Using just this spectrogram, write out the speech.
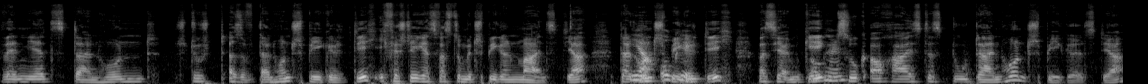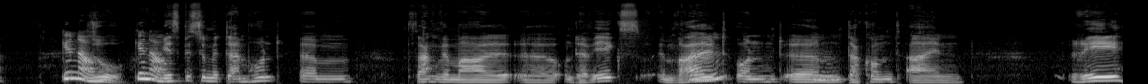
wenn jetzt dein Hund, du, also dein Hund spiegelt dich? Ich verstehe jetzt, was du mit Spiegeln meinst, ja? Dein Ja, Hund spiegelt okay. dich, was ja im Gegenzug auch heißt, dass du deinen Hund spiegelst, ja? Genau. So, Genau. jetzt bist du mit deinem Hund, ähm, sagen wir mal, äh, unterwegs im Wald Mhm. und ähm, da kommt ein Reh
